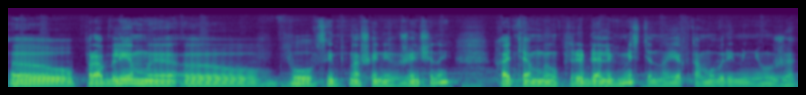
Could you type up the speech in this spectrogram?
проблемы э, во взаимоотношениях с женщиной, хотя мы употребляли вместе, но я к тому времени уже,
